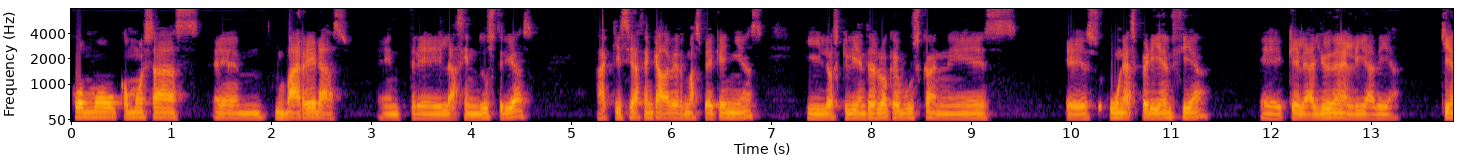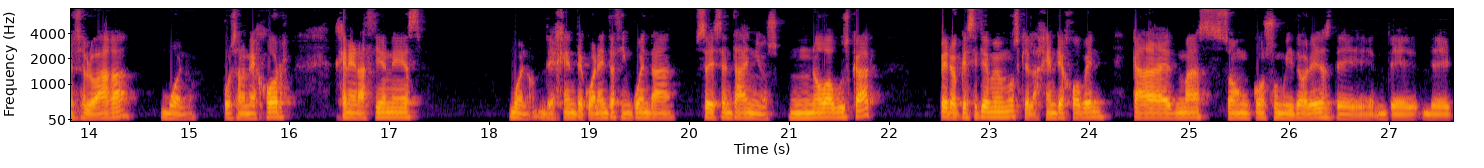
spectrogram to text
cómo, esas em, barreras entre las industrias aquí se hacen cada vez más pequeñas y los clientes lo que buscan es, es una experiencia eh, que le ayude en el día a día. Quien se lo haga, bueno, pues a lo mejor generaciones, bueno, de gente 40, 50, 60 años no va a buscar, pero que sí que vemos que la gente joven cada vez más son consumidores de,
